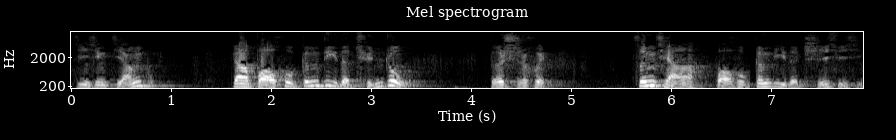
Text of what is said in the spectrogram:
进行奖补，让保护耕地的群众得实惠，增强啊保护耕地的持续性。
